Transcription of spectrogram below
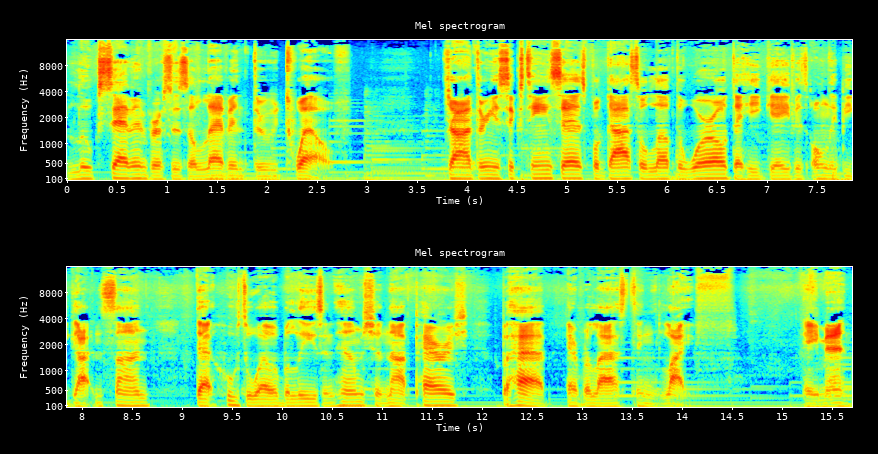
Luke 7, verses 11 through 12. John 3 and 16 says, For God so loved the world that he gave his only begotten Son, that whosoever believes in him should not perish, but have everlasting life. Amen.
